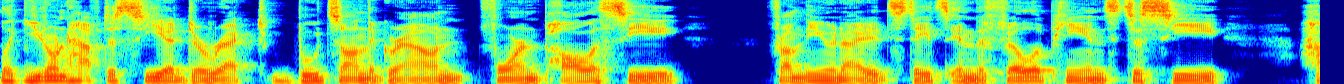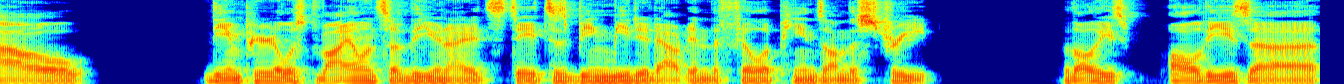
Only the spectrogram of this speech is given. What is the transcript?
like you don't have to see a direct boots on the ground foreign policy from the United States in the Philippines to see how the imperialist violence of the United States is being meted out in the Philippines on the street with all these all these uh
